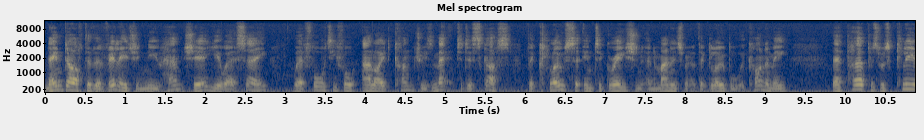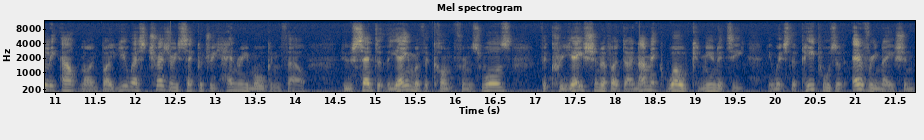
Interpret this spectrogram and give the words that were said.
Named after the village in New Hampshire, USA, where 44 allied countries met to discuss the closer integration and management of the global economy, their purpose was clearly outlined by US Treasury Secretary Henry Morgenthau, who said that the aim of the conference was the creation of a dynamic world community in which the peoples of every nation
